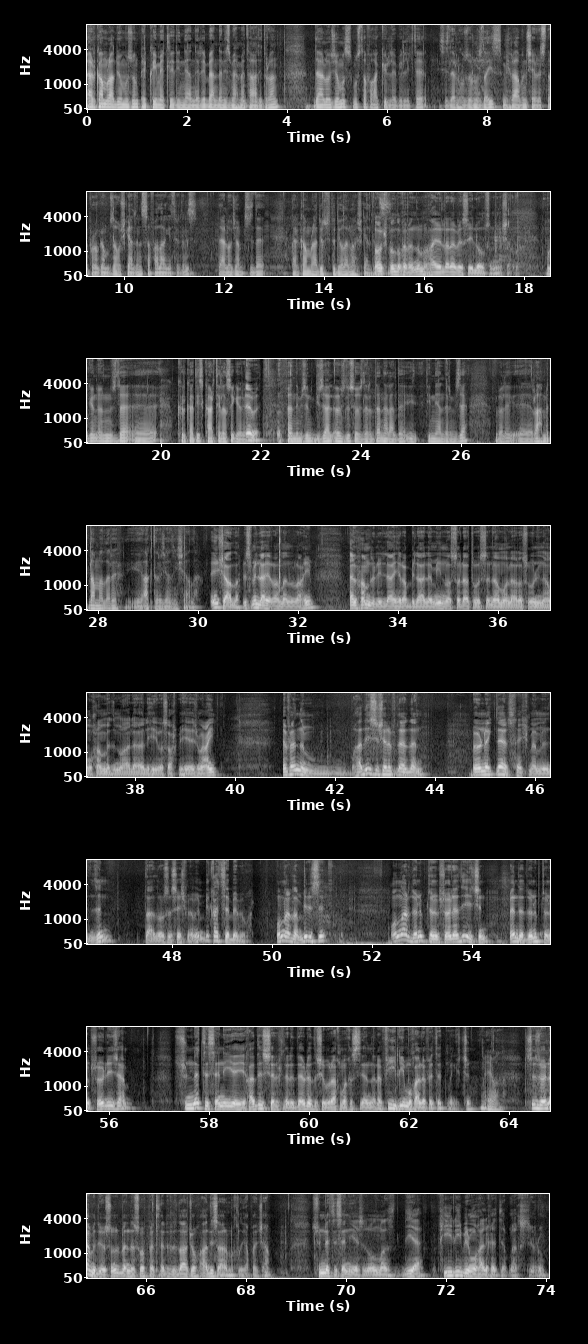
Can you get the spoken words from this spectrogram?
Erkam Radyomuzun pek kıymetli dinleyenleri bendeniz Mehmet Hadi Duran. Değerli hocamız Mustafa Akgül ile birlikte sizlerin huzurunuzdayız. Mihrab'ın çevresinde programımıza hoş geldiniz, sefalar getirdiniz. Değerli hocam siz de Erkam Radyo stüdyolarına hoş geldiniz. Hoş bulduk efendim. Hayırlara vesile olsun inşallah. Bugün önünüzde e, 40 hadis kartelası görüyorum. Evet. Efendimizin güzel özlü sözlerinden herhalde dinleyenlerimize böyle e, rahmet damlaları e, aktaracağız inşallah. İnşallah. Bismillahirrahmanirrahim. Elhamdülillahi Rabbil alemin ve salatu ve selamu ala Resulina Muhammedin ve ala alihi ve sahbihi ecma'in. Efendim hadis-i şeriflerden örnekler seçmemizin daha doğrusu seçmemin birkaç sebebi var. Onlardan birisi onlar dönüp dönüp söylediği için ben de dönüp dönüp söyleyeceğim. Sünnet-i seniyeyi, hadis-i şerifleri devre dışı bırakmak isteyenlere fiili muhalefet etmek için. Eyvallah. Siz öyle mi diyorsunuz? Ben de sohbetleri de daha çok hadis ağırlıklı yapacağım. Sünnet-i seniyesiz olmaz diye fiili bir muhalefet yapmak istiyorum.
